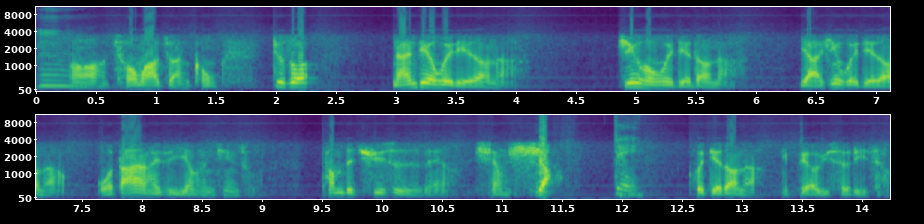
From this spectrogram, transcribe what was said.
嗯。哦，筹码转空，就说南电会跌到哪，金红会跌到哪，雅信会跌到哪，我答案还是一样很清楚，他们的趋势是怎样？向下。对。会跌到哪？你不要预设立场。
